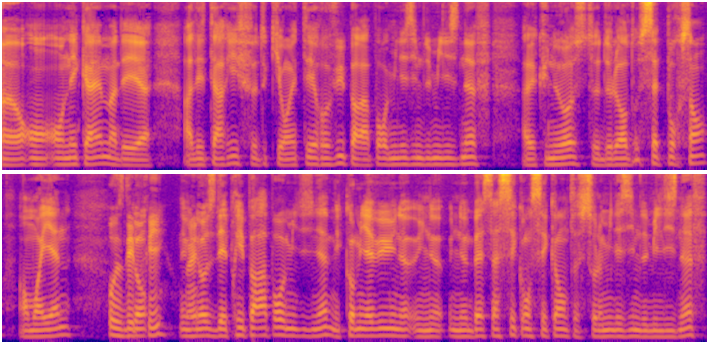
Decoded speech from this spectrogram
euh, on, est quand même à des, à des tarifs qui ont été revus par rapport au millésime 2019 avec une hausse de l'ordre de 7% en moyenne. Hausse des prix Une hausse des prix par rapport au 2019, mais comme il y a eu une, une, une baisse assez conséquente sur le millésime 2019,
